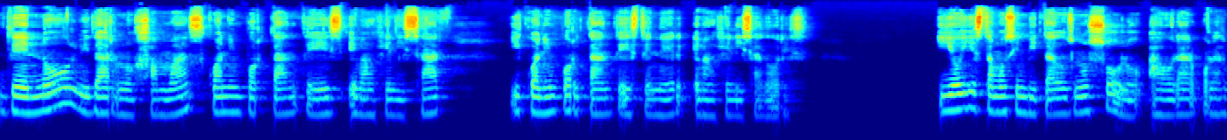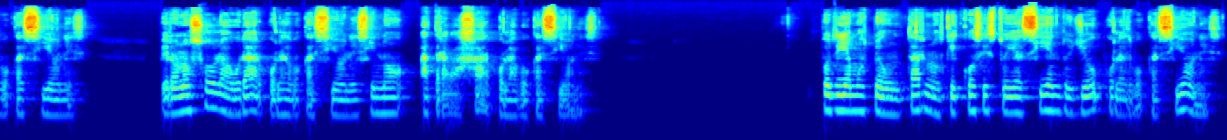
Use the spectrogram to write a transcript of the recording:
de no olvidarnos jamás cuán importante es evangelizar y cuán importante es tener evangelizadores. Y hoy estamos invitados no solo a orar por las vocaciones, pero no solo a orar por las vocaciones, sino a trabajar por las vocaciones. Podríamos preguntarnos qué cosa estoy haciendo yo por las vocaciones.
